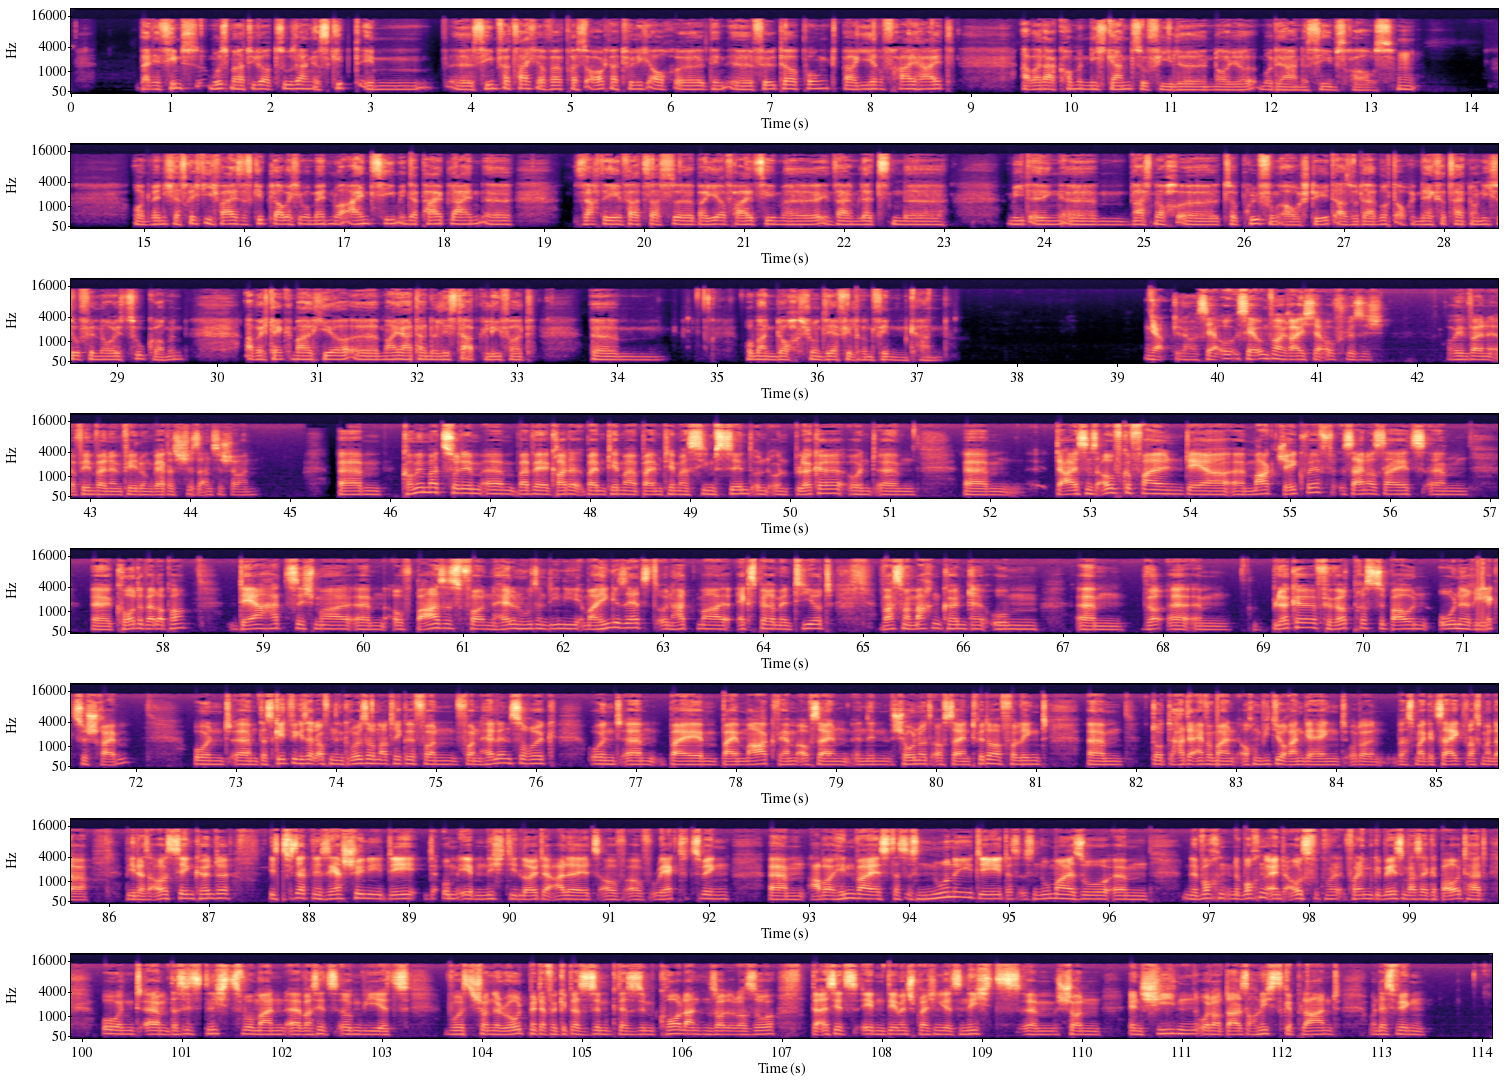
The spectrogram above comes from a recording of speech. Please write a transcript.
bei den Themes muss man natürlich auch zusagen, es gibt im äh, Theme-Verzeichnis auf WordPress.org natürlich auch äh, den äh, Filterpunkt Barrierefreiheit, aber da kommen nicht ganz so viele neue moderne Themes raus. Hm. Und wenn ich das richtig weiß, es gibt, glaube ich, im Moment nur ein Team in der Pipeline, äh, sagte jedenfalls das äh, barrierefreie Team äh, in seinem letzten äh, Meeting, ähm, was noch äh, zur Prüfung aussteht. Also da wird auch in nächster Zeit noch nicht so viel Neues zukommen. Aber ich denke mal hier, äh, Maya hat da eine Liste abgeliefert, ähm, wo man doch schon sehr viel drin finden kann. Ja, genau, sehr, sehr umfangreich, sehr aufschlüssig. Auf jeden Fall, auf jeden Fall eine Empfehlung, wer das anzuschauen. Ähm, kommen wir mal zu dem, ähm, weil wir ja gerade beim Thema beim Thema Themes sind und und Blöcke und ähm, ähm, da ist uns aufgefallen, der äh, Mark Jaquiff seinerseits ähm, äh, Core Developer, der hat sich mal ähm, auf Basis von Helen Husandini mal hingesetzt und hat mal experimentiert, was man machen könnte, um ähm, äh, ähm, Blöcke für WordPress zu bauen, ohne React zu schreiben. Und ähm, das geht, wie gesagt, auf einen größeren Artikel von, von Helen zurück. Und ähm, bei, bei Mark, wir haben auf seinen, in den Shownotes auf seinen Twitter verlinkt, ähm, dort hat er einfach mal auch ein Video rangehängt oder das mal gezeigt, was man da, wie das aussehen könnte ist, wie gesagt, eine sehr schöne Idee, um eben nicht die Leute alle jetzt auf, auf React zu zwingen. Ähm, aber Hinweis, das ist nur eine Idee, das ist nur mal so ähm, eine, Wochen, eine Wochenendausflug von, von ihm gewesen, was er gebaut hat. Und ähm, das ist nichts, wo man, äh, was jetzt irgendwie jetzt, wo es schon eine Roadmap dafür gibt, dass es im, dass es im Core landen soll oder so. Da ist jetzt eben dementsprechend jetzt nichts ähm, schon entschieden oder da ist auch nichts geplant. Und deswegen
